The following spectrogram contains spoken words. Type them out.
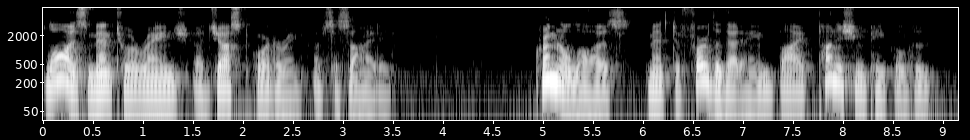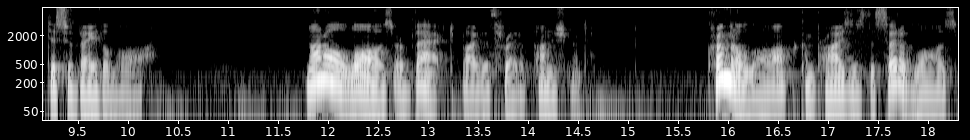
Law is meant to arrange a just ordering of society. Criminal law is meant to further that aim by punishing people who disobey the law. Not all laws are backed by the threat of punishment. Criminal law comprises the set of laws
